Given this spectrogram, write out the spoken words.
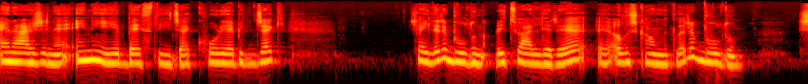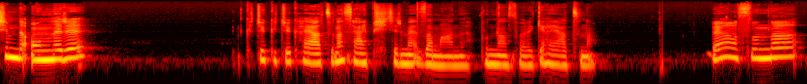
enerjini en iyi besleyecek, koruyabilecek şeyleri buldun. Ritüelleri, e, alışkanlıkları buldun. Şimdi onları küçük küçük hayatına serpiştirme zamanı bundan sonraki hayatına. Ve aslında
